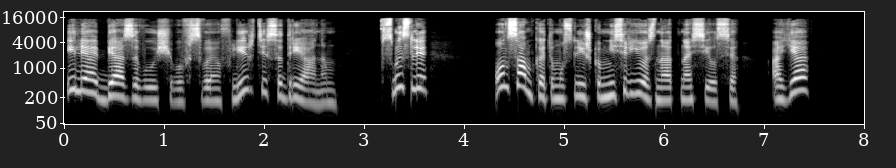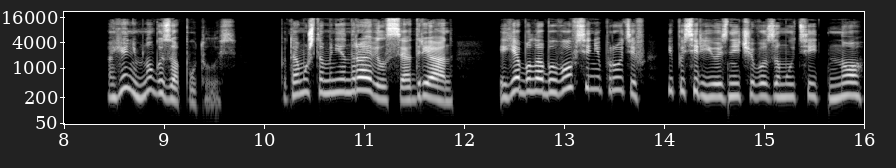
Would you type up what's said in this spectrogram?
или обязывающего в своем флирте с Адрианом. В смысле, он сам к этому слишком несерьезно относился, а я... А я немного запуталась, потому что мне нравился Адриан, и я была бы вовсе не против и посерьезнее чего замутить, но...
